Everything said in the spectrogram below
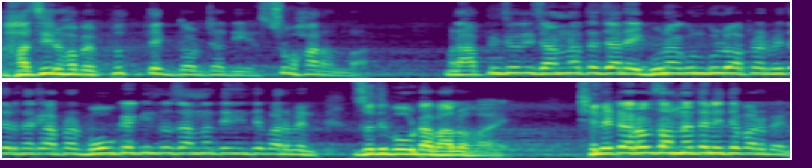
হাজির হবে প্রত্যেক দরজা দিয়ে। সুবহানাল্লাহ। মানে আপনি যদি জান্নাতে যান, এই গুণাগুণগুলো আপনার ভিতরে থাকলে আপনার বউকে কিন্তু জান্নাতে নিতে পারবেন যদি বউটা ভালো হয়। ছেলেটারও জান্নাতে নিতে পারবেন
